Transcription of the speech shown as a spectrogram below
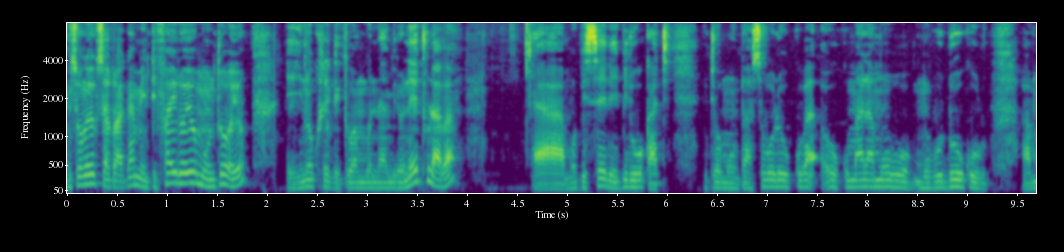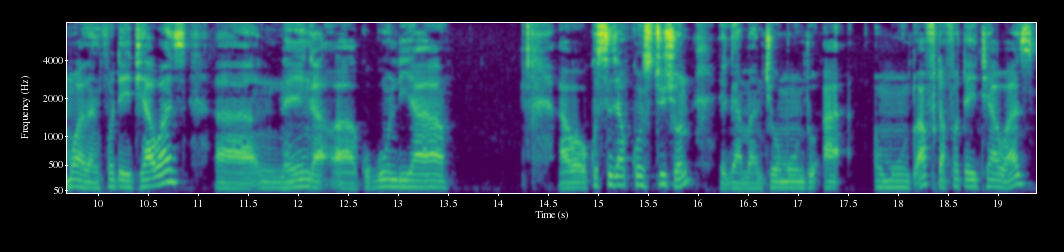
ensonga yokusatu agambye nti fayiro y'omuntu oyo erina okutegekebwa mu bunnambiro naye tulaba mu biseera ebiriwo kati nti omuntu asobola okumalamu mu buduukulu uh, more than 48 hours uh, naye nga ku gundi ya okusinza ku constitution egamba nti omuntu omuntu after 48 hours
